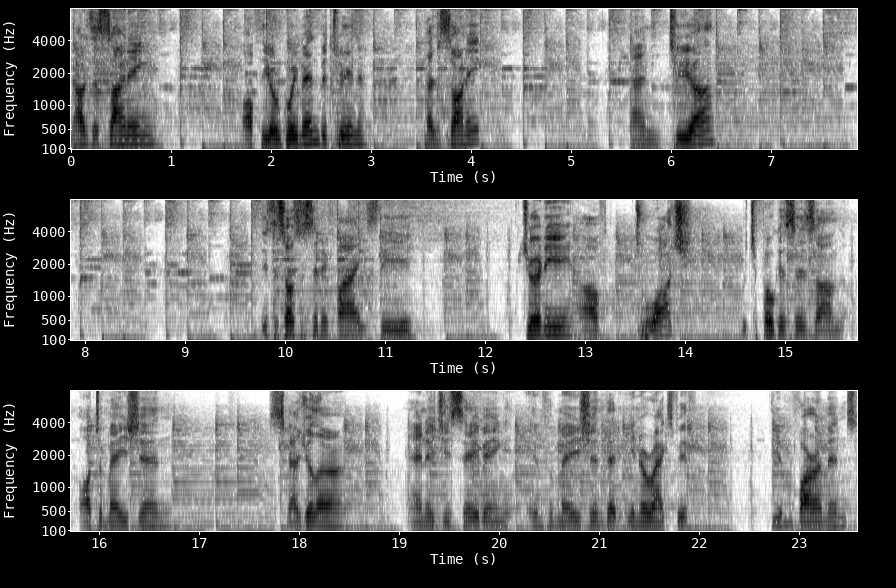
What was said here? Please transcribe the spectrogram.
Now it's the signing of the agreement between Pensonic and Tuya. This is also signifies the journey of Toush, which focuses on automation, scheduler, energy saving information that interacts with the environment.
